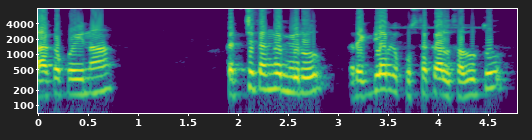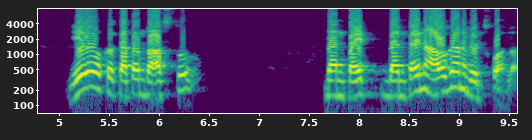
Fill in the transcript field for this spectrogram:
రాకపోయినా ఖచ్చితంగా మీరు రెగ్యులర్గా పుస్తకాలు చదువుతూ ఏదో ఒక కథను రాస్తూ దానిపై దానిపైన అవగాహన పెంచుకోవాలి.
